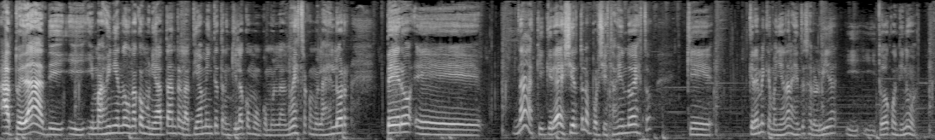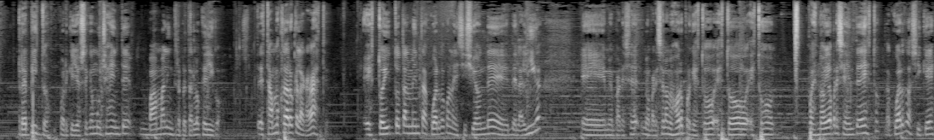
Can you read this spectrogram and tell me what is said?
a tu edad y, más viniendo de una comunidad tan relativamente tranquila como, como la nuestra, como la Lore. Pero, nada, que quería decírtelo por si estás viendo esto, que créeme que mañana la gente se lo olvida y, todo continúa. Repito, porque yo sé que mucha gente va a malinterpretar lo que digo. Estamos claros que la cagaste. Estoy totalmente de acuerdo con la decisión de, la liga. Eh, me, parece, me parece lo mejor porque esto, esto, esto, pues no había precedente de esto, ¿de acuerdo? Así que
